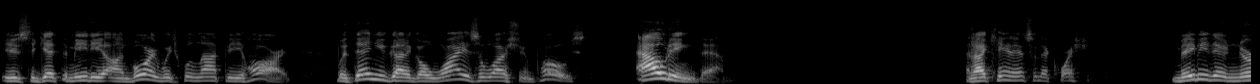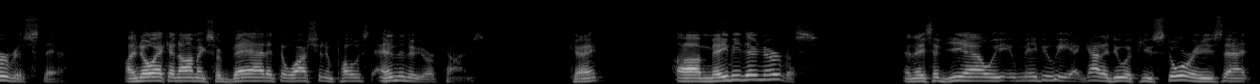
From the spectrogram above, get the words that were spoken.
is to get the media on board, which will not be hard. But then you got to go, why is the Washington Post outing them? And I can't answer that question. Maybe they're nervous there. I know economics are bad at the Washington Post and the New York Times. Okay? Uh, maybe they're nervous. And they said, yeah, we, maybe we got to do a few stories that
